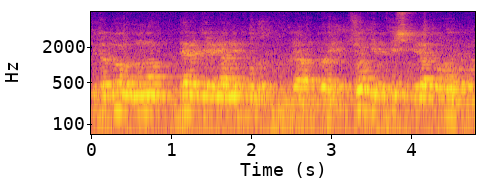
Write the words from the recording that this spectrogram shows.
підготовлено 9 дерев'яних будок для тварин. В жовтні 2009 року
